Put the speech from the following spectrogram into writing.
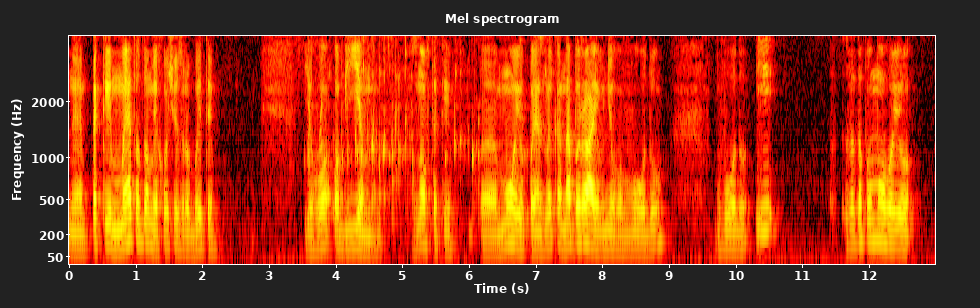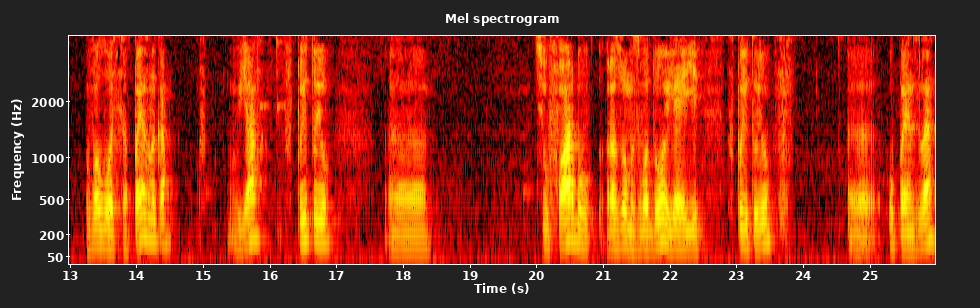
е, таким методом, я хочу зробити його об'ємним. Знов таки е, мою пензлика, набираю в нього воду, воду і за допомогою волосся пензлика я впитую е, цю фарбу разом з водою, я її впитую е, у пензля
